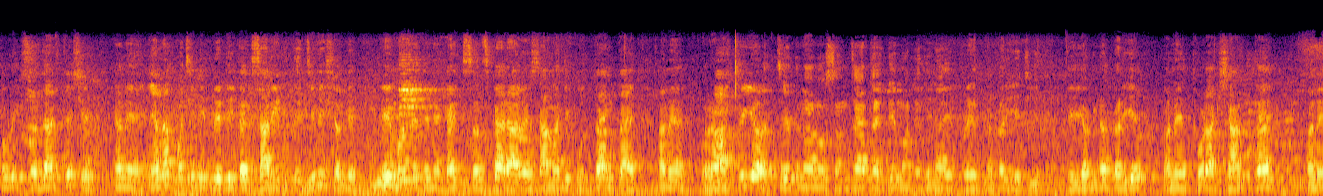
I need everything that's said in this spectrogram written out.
થોડીક સજાગ થશે અને એના પછીની પેઢી કંઈક સારી રીતે જીવી શકે. એ માટે તેને કંઈક સંસ્કાર આવે, સામાજિક ઉત્થાન થાય અને રાષ્ટ્રીય ચેતનાનો સંચાર થાય તે માટે થઈને આ પ્રયત્ન કરીએ છીએ કે યજ્ઞ કરીએ અને થોડાક શાંત થાય અને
